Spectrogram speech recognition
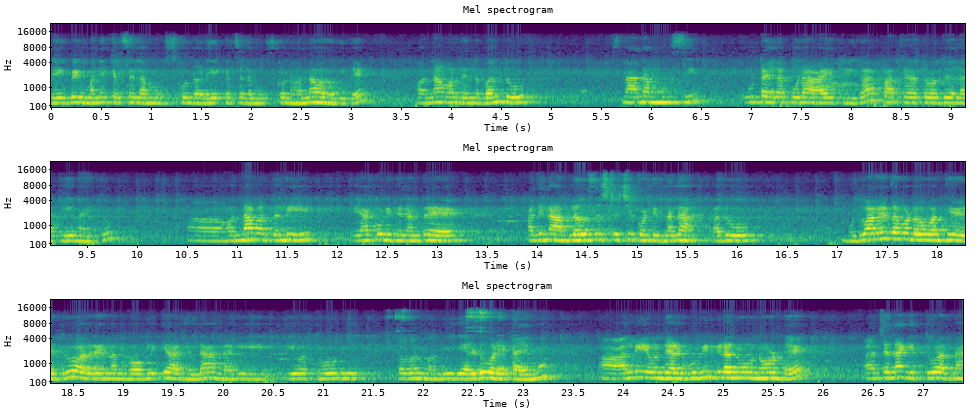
ಬೇಗ ಬೇಗ ಮನೆ ಕೆಲಸ ಎಲ್ಲ ಮುಗಿಸ್ಕೊಂಡು ಅಡುಗೆ ಕೆಲಸ ಎಲ್ಲ ಮುಗಿಸ್ಕೊಂಡು ಹೊನ್ನಾವರ್ ಹೋಗಿದ್ದೆ ಹೊನ್ನಾವರದಿಂದ ಬಂದು ಸ್ನಾನ ಮುಗಿಸಿ ಊಟ ಎಲ್ಲ ಕೂಡ ಆಯಿತು. ಈಗ ಪಾತ್ರೆ ತೊಳೆದು ಎಲ್ಲ ಕ್ಲೀನ್ ಆಯಿತು. ಹೊನ್ನಾವರದಲ್ಲಿ ಯಾಕೆ ಹೋಗಿದ್ದೀನಂದರೆ ಅದಿನ ಬ್ಲೌಸ್ ಸ್ಟಿಚಿಗೆ ಕೊಟ್ಟಿದ್ನಲ್ಲ ಅದು ಬುಧವಾರವೇ ತೊಗೊಂಡು ಹೋಗು ಅಂತ ಹೇಳಿದರು. ಆದರೆ ನನಗೆ ಹೋಗಲಿಕ್ಕೆ ಆಗಲಿಲ್ಲ. ಹಾಗಾಗಿ ಇವತ್ತು ಹೋಗಿ ತೊಗೊಂಡು ಬಂದು ಈಗ ಎರಡೂವರೆ ಟೈಮು ಆ, ಅಲ್ಲಿ ಒಂದು ಎರಡು ಹೂವಿನ ಗಿಡನೂ ನೋಡಿದೆ. ಚೆನ್ನಾಗಿತ್ತು. ಅದನ್ನ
